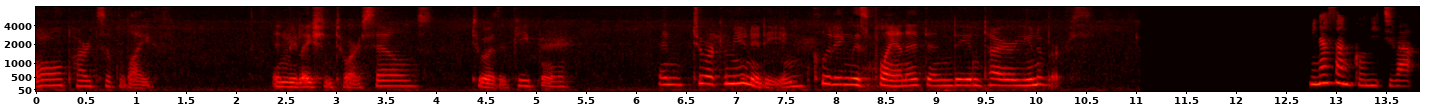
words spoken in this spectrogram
all parts of life. In relation to ourselves, to other people, and to our community, including this planet and the entire universe. 皆さん、こんにちは。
